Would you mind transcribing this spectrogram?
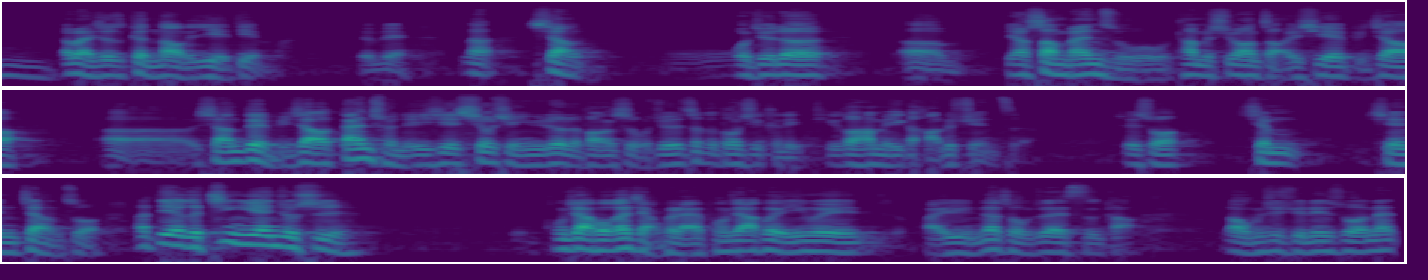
嗯，要不然就是更闹的夜店嘛，对不对？那像我觉得呃，比较上班族，他们希望找一些比较呃相对比较单纯的一些休闲娱乐的方式，我觉得这个东西可以提高他们一个好的选择。所以说，先先这样做。那第二个禁烟就是。彭佳慧，刚讲回来，彭佳慧因为怀孕，那时候我就在思考，那我们就决定说，那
